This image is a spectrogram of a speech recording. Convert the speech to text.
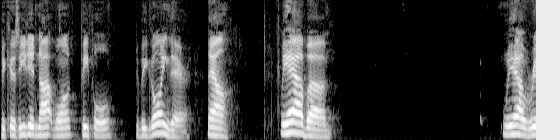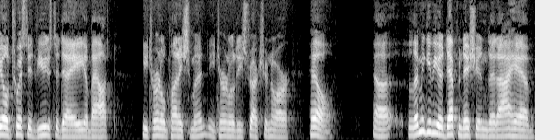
because he did not want people to be going there. Now, we have uh, we have real twisted views today about eternal punishment, eternal destruction, or hell. Uh, let me give you a definition that I have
